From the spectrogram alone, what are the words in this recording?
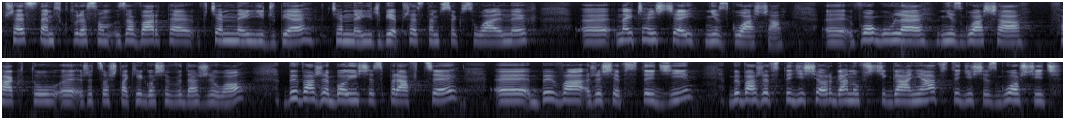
przestępstw, które są zawarte w ciemnej liczbie, ciemnej liczbie przestępstw seksualnych, E, najczęściej nie zgłasza. E, w ogóle nie zgłasza faktu, e, że coś takiego się wydarzyło. Bywa, że boi się sprawcy, bywa, że się wstydzi, bywa, że wstydzi się organów ścigania, wstydzi się zgłosić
